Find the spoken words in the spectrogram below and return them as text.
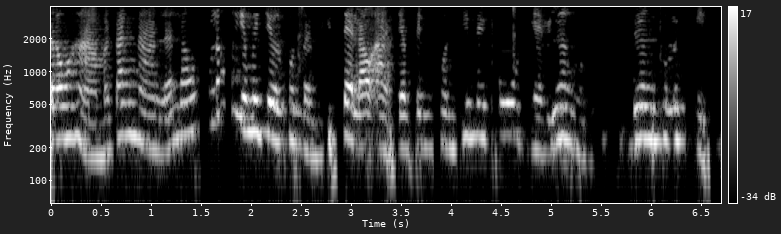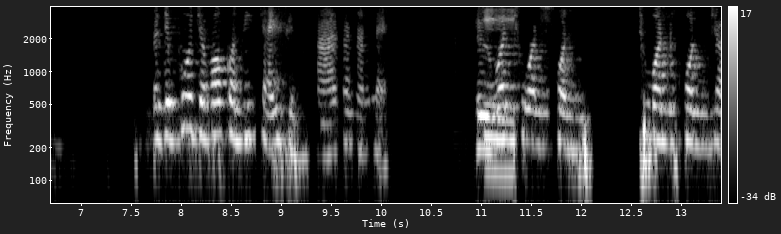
เราหามาตั้งนานแล้วเราเราก็ยังไม่เจอคนแบบนี้ แต่เราอาจจะเป็นคนที่ไม่พูดไงเรื่องเรื่องธุรกิจ เราจะพูดเฉพาะคนที่ใช้สินค้าเท่านั้นแหละ หรือว่าชวนคนชวนคนจะ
